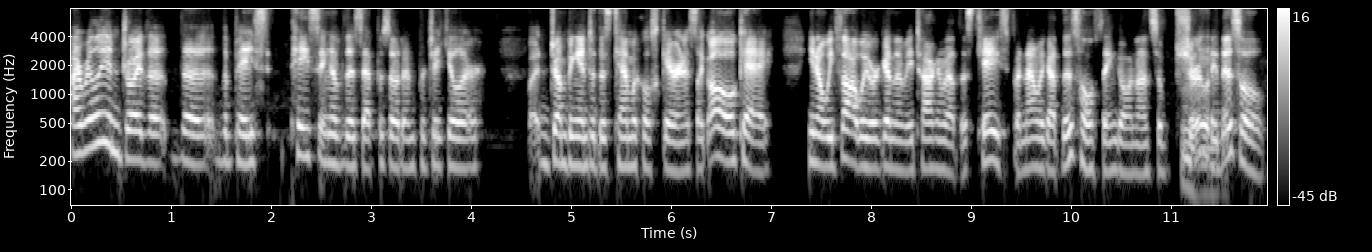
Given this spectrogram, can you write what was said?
I really enjoy the the the pace pacing of this episode in particular. But jumping into this chemical scare, and it's like, oh, okay. You know, we thought we were going to be talking about this case, but now we got this whole thing going on. So surely this will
